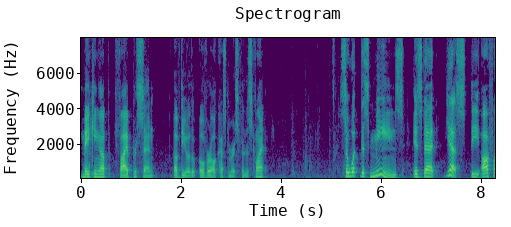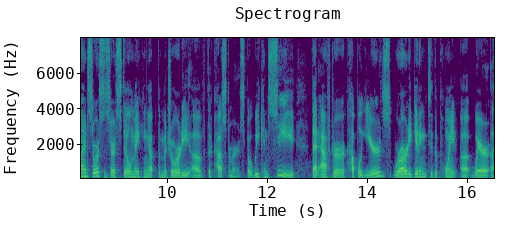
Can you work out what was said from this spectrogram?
making up 5% of the overall customers for this client. So, what this means is that, yes, the offline sources are still making up the majority of the customers, but we can see that after a couple years, we're already getting to the point uh, where a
